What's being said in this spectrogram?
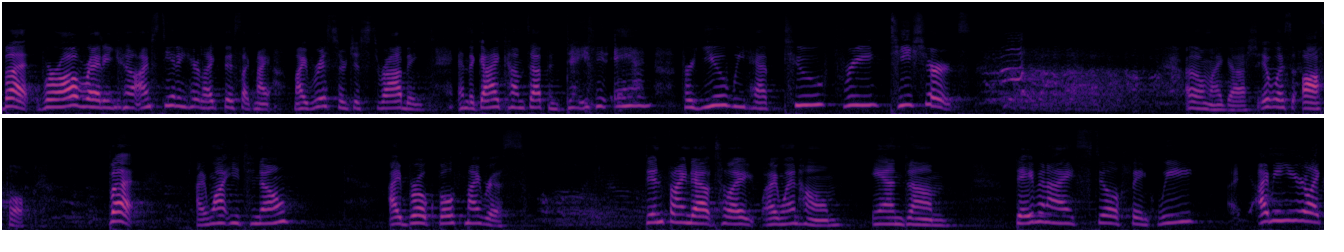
But we're all ready. You know, I'm standing here like this, like my, my wrists are just throbbing. And the guy comes up and, David, Ann, for you, we have two free t shirts. oh my gosh, it was awful. But I want you to know I broke both my wrists. Didn't find out till I, I went home. And um, Dave and I still think we I mean, you're like,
